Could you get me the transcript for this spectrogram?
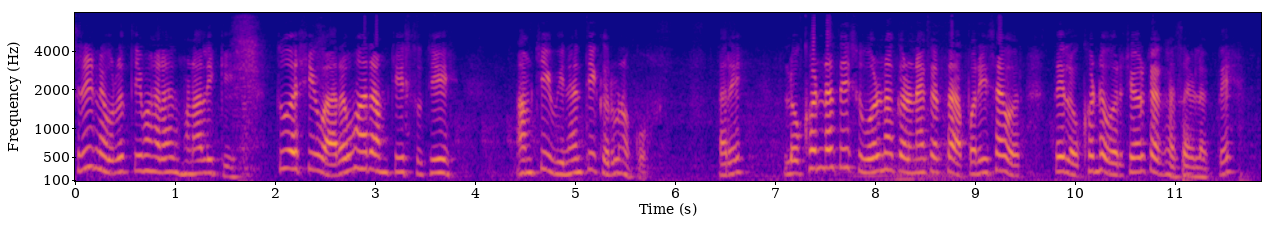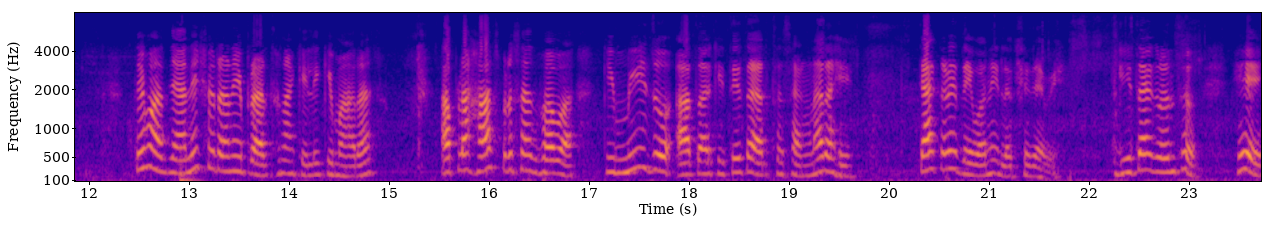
श्री निवृत्ती महाराज म्हणाले की तू अशी वारंवार आमची स्तुती आमची विनंती करू नको. अरे लोखंडाचे सुवर्ण करण्याकरता परिसावर ते लोखंड वरचेवर का घासावे लागते? तेव्हा ज्ञानेश्वराने प्रार्थना केली की महाराज आपला हाच प्रसाद व्हावा की मी जो आता गीतेचा अर्थ सांगणार आहे त्याकडे देवाने लक्ष द्यावे. गीता ग्रंथ हे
